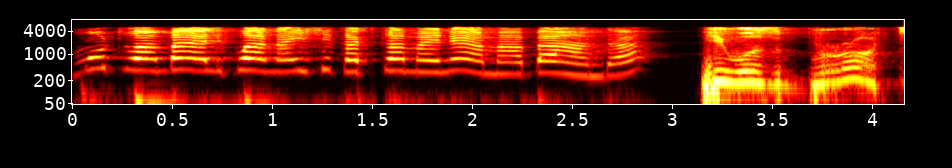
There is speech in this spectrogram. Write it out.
mtu ambaye alikuwa anaishi katika maeneo ya mabanda he was brought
